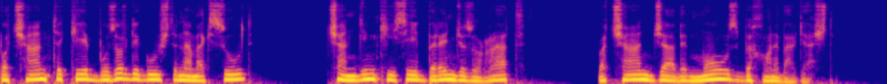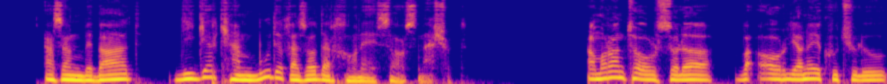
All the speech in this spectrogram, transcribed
با چند تکه بزرگ گوشت نمکسود، چندین کیسه برنج و ذرت و چند جعبه موز به خانه برگشت. از آن به بعد دیگر کمبود غذا در خانه احساس نشد. امارانتا اورسولا و آرلیانای کوچولو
